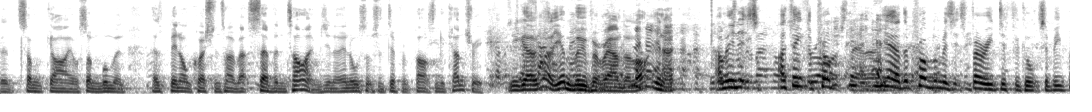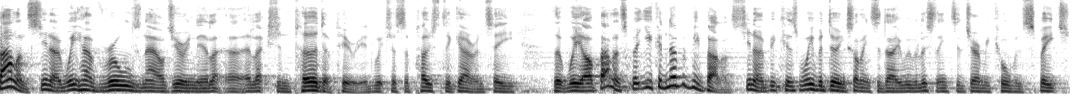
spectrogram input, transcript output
uh, some guy or some woman has been on Question Time about seven times, you know, in all sorts of different parts of the country. And you go, well, you move around a lot, you know. I mean, it's, I think the problem, yeah, the problem is it's very difficult difficult to be balanced. You know, we have rules now during the ele- uh, election purdah period which are supposed to guarantee that we are balanced, but you can never be balanced, you know, because we were doing something today. We were listening to Jeremy Corbyn's speech,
